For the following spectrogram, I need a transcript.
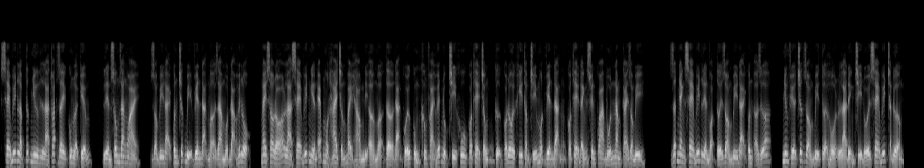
Xe buýt lập tức như là thoát dây cung lợi kiếm, liền xông ra ngoài, dòm bị đại quân trước bị viên đạn mở ra một đạo huyết lộ, ngay sau đó là xe buýt nghiền f 1 2 7 hào đi ở mở tờ đạn cuối cùng không phải huyết nhục chi khu có thể chống cự, có đôi khi thậm chí một viên đạn có thể đánh xuyên qua bốn năm cái dòm bi rất nhanh xe buýt liền vọt tới dòm bi đại quân ở giữa, nhưng phía trước dòm bị tựa hồ là đình chỉ đối xe buýt chặn đường,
